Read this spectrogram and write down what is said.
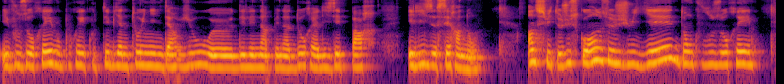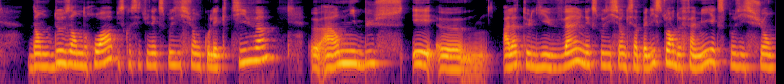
et vous aurez, vous pourrez écouter bientôt une interview euh, d'Elena Penado réalisée par Élise Serrano. Ensuite, jusqu'au 11 juillet, donc vous aurez dans deux endroits, puisque c'est une exposition collective, euh, à Omnibus et euh, à l'atelier 20 une exposition qui s'appelle Histoire de famille, exposition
